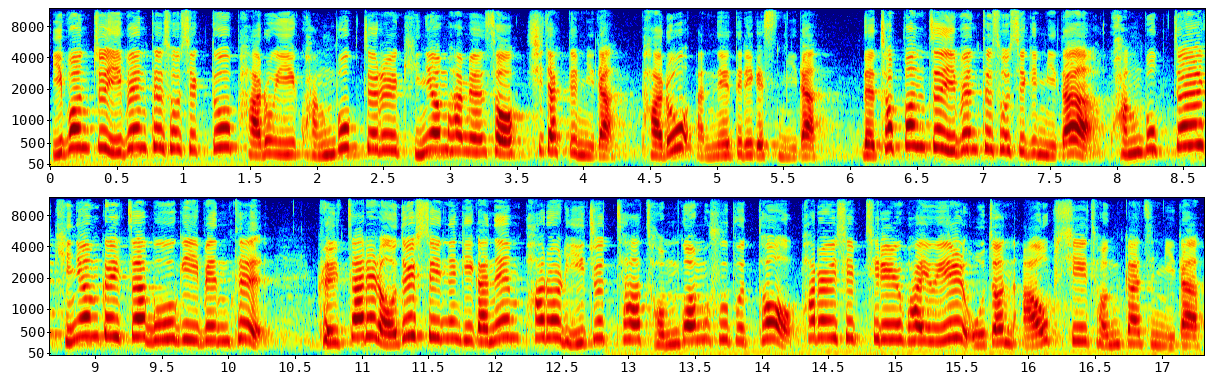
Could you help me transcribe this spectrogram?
이번 주 이벤트 소식도 바로 이 광복절을 기념하면서 시작됩니다. 바로 안내드리겠습니다. 네, 첫 번째 이벤트 소식입니다. 광복절 기념 글자 모으기 이벤트 글자를 얻을 수 있는 기간은 8월 2주차 점검 후부터 8월 17일 화요일 오전 9시 전까지입니다.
